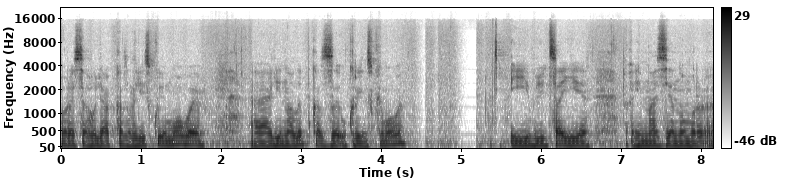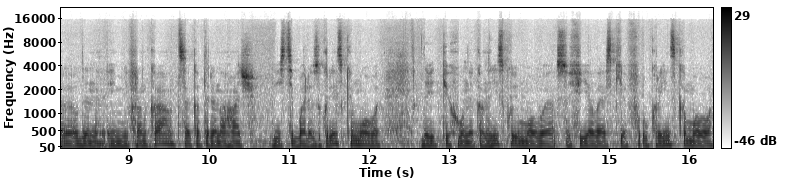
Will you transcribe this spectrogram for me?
Орися Гулякка з англійської мови, е, Ліна Липка з української мови. І в ліцеї гімназія номер 1 імені Франка це Катерина Гач, 200 балів з української мови, Давід Піхуник англійської мови, Софія Леськів українська мова,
